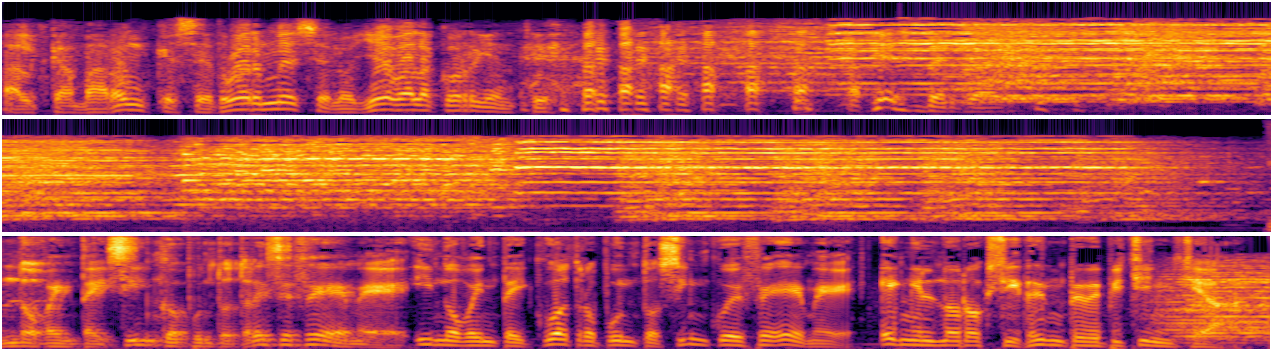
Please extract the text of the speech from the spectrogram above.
Al camarón que se duerme se lo lleva la corriente. es verdad. ...95.3 FM y 94.5 FM en el noroccidente de Pichincha.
